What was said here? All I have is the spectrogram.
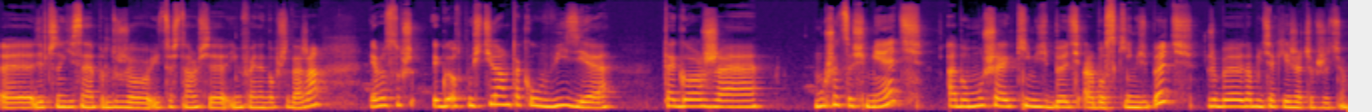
e, dziewczynki same podróżują i coś tam się im fajnego przydarza. Ja po prostu jakby odpuściłam taką wizję tego, że muszę coś mieć, albo muszę kimś być, albo z kimś być, żeby robić jakieś rzeczy w życiu.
